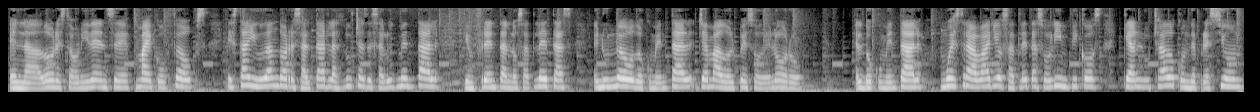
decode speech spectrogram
El nadador estadounidense Michael Phelps está ayudando a resaltar las luchas de salud mental que enfrentan los atletas en un nuevo documental llamado El peso del oro. El documental muestra a varios atletas olímpicos que han luchado con depresión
